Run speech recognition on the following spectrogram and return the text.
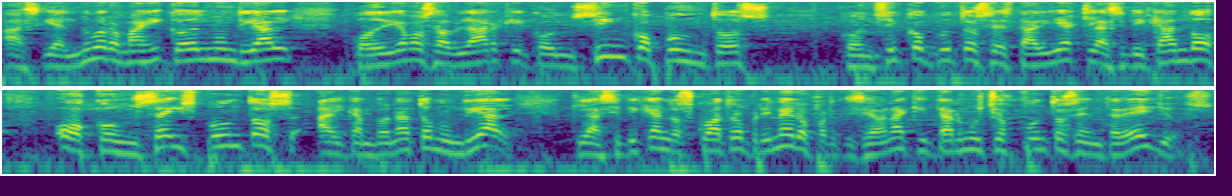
hacia el número mágico del Mundial, podríamos hablar que con cinco puntos. Con cinco puntos se estaría clasificando o con seis puntos al campeonato mundial. Clasifican los cuatro primeros porque se van a quitar muchos puntos entre ellos.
